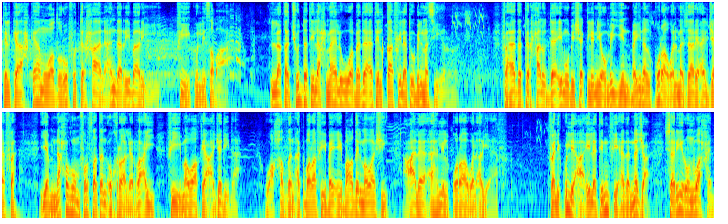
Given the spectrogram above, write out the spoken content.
تلك أحكام وظروف الترحال عند الريباري في كل صباح. لقد شدت الأحمال وبدأت القافلة بالمسير. فهذا الترحال الدائم بشكل يومي بين القرى والمزارع الجافة يمنحهم فرصة أخرى للرعي في مواقع جديدة وحظ أكبر في بيع بعض المواشي على أهل القرى والأرياف. فلكل عائلة في هذا النجع سرير واحد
